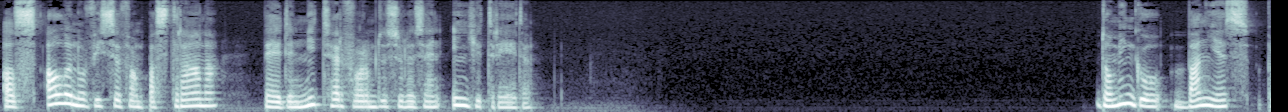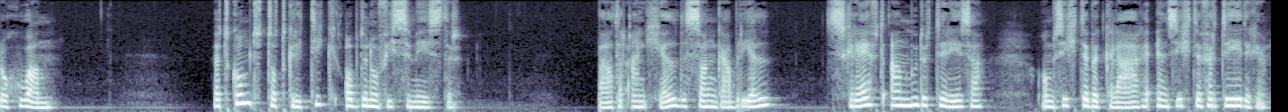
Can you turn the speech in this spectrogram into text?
als alle novicen van Pastrana bij de niet-hervormden zullen zijn ingetreden. Domingo Bagnes pro Juan Het komt tot kritiek op de novicemeester. Pater Angel de San Gabriel schrijft aan moeder Teresa om zich te beklagen en zich te verdedigen.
